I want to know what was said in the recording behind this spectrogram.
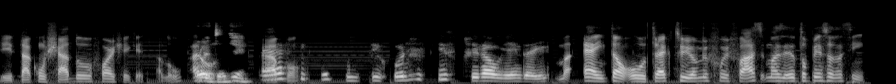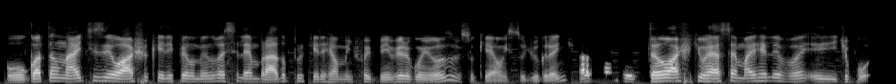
E tá com Shadow forte aqui. Alô? Tô aqui. Ah, é, bom. ficou, ficou difícil tirar alguém daí. É, então, o Track to Yomi foi fácil, mas eu tô pensando assim, o Gotham Knights eu acho que ele pelo menos vai ser lembrado porque ele realmente foi bem vergonhoso, isso que é um estúdio grande. Então eu acho que o resto é mais relevante. E, tipo,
